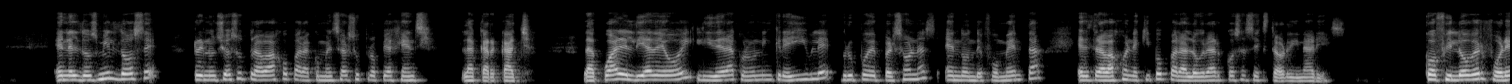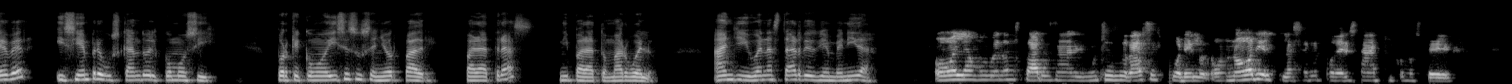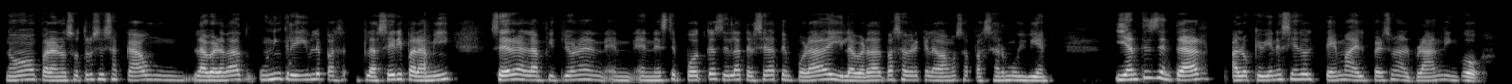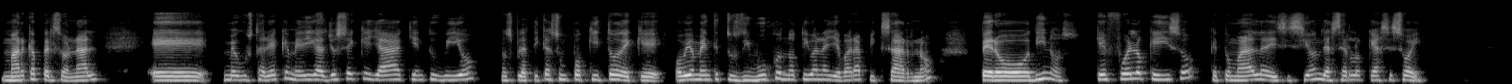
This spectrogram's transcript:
En el 2012 renunció a su trabajo para comenzar su propia agencia, La Carcacha, la cual el día de hoy lidera con un increíble grupo de personas en donde fomenta el trabajo en equipo para lograr cosas extraordinarias. Coffee Lover Forever y siempre buscando el cómo sí, porque como dice su señor padre, para atrás ni para tomar vuelo. Angie, buenas tardes, bienvenida. Hola, muy buenas tardes, Nari. Muchas gracias por el honor y el placer de poder estar aquí con ustedes. No, para nosotros es acá, un, la verdad, un increíble placer y para mí ser la anfitriona en, en, este podcast es la tercera temporada y la verdad vas a ver que la vamos a pasar muy bien. Y antes de entrar a lo que viene siendo el tema del personal branding o marca personal, eh, me gustaría que me digas, yo sé que ya aquí en tu bio nos platicas un poquito de que obviamente tus dibujos no te iban a llevar a Pixar, ¿no? Pero dinos, ¿qué fue lo que hizo que tomaras la decisión de hacer lo que haces hoy?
